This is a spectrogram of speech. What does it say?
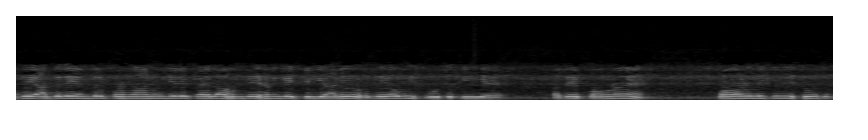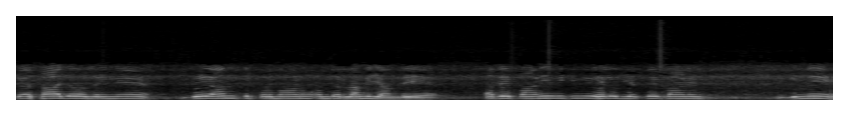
ਅਤੇ ਅੱਗ ਦੇ ਅੰਦਰ ਪਰਮਾਣੂ ਜਿਹੜੇ ਪੈਦਾ ਹੁੰਦੇ ਹਨਗੇ ਚਿੰਗਿਆੜੇ ਉੱਠਦੇ, ਉਹ ਵੀ ਸੂਤ ਕੀ ਹੈ? ਅਤੇ ਪਾਉਣਾ ਪਾਉਣ ਵਿੱਚ ਵੀ ਸੂਤਕ ਹੈ ਸਾਹ ਜੋ ਲੈਨੇ ਆ ਬੇਅੰਤ ਪਰਮਾਣੂ ਅੰਦਰ ਲੰਘ ਜਾਂਦੇ ਹੈ। ਅਤੇ ਪਾਣੀ ਵਿੱਚ ਵੀ ਇਹ ਲੋ ਜਿੱਤੇ ਪਾਣੀ, ਜਿੰਨੇ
